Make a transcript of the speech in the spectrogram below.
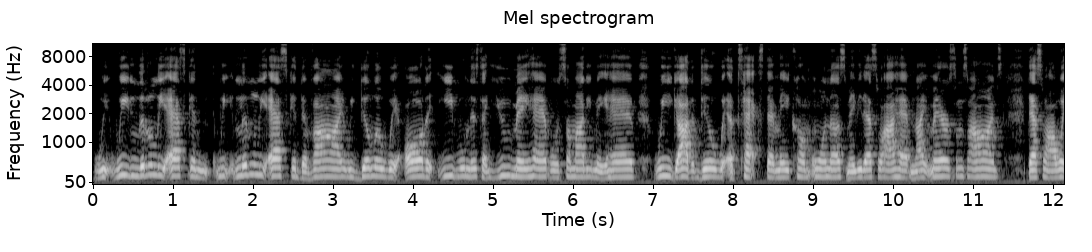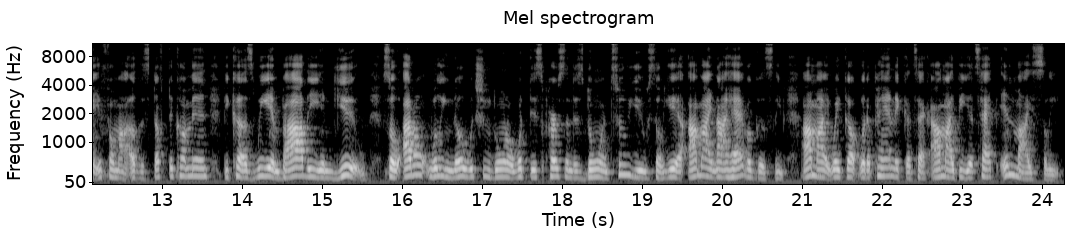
We we literally asking we literally asking divine. We dealing with all the evilness that you may have or somebody may have. We got to deal with attacks that may come on us. Maybe that's why i have nightmares sometimes. That's why i'm waiting for my other stuff to come in because we embody in you. So i don't really know what you're doing or what this person is doing to you. So yeah i might not have a good sleep. I might wake up with a panic attack. I might be attacked in my sleep.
